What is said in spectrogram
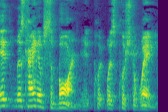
it was kind of suborned. It put, was pushed away,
